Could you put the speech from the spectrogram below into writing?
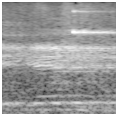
Sigue.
